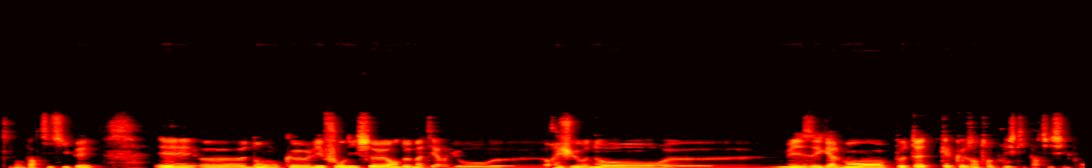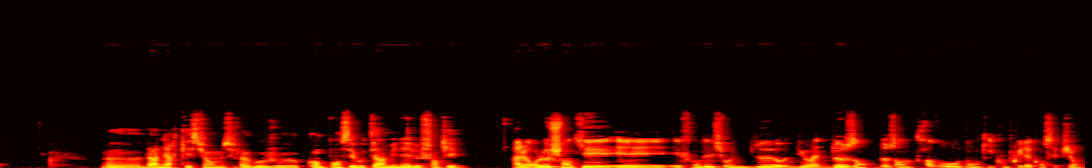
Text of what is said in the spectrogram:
qui vont participer. Et euh, donc, les fournisseurs de matériaux régionaux, mais également peut-être quelques entreprises qui participeront. Euh, Dernière question, monsieur Lagouche, euh, quand pensez-vous terminer le chantier? Alors, le chantier est, est fondé sur une deux- durée de deux ans, deux ans de travaux, donc y compris la conception.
